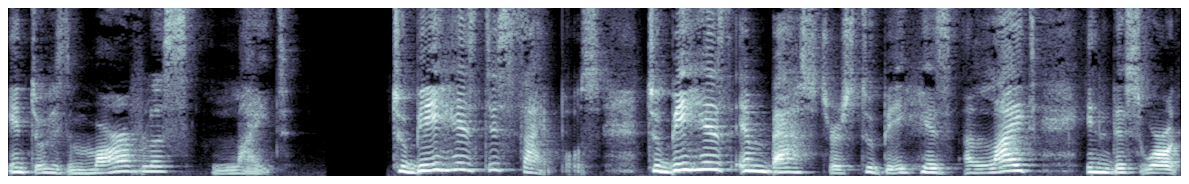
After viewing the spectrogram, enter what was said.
into His marvelous light to be his disciples, to be his ambassadors, to be his light in this world.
